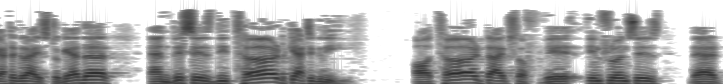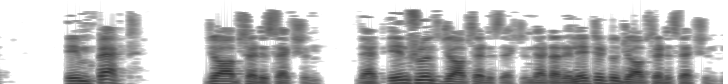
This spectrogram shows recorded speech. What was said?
categorized together, and this is the third category or third types of influences that impact job satisfaction. that influence job satisfaction, that are related to job satisfaction.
